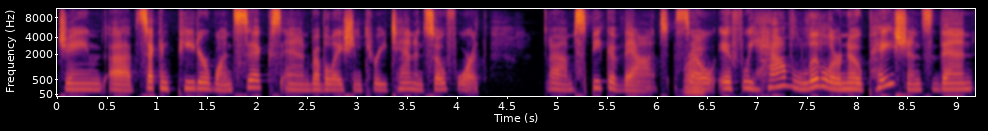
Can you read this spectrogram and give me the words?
James, uh, 2 Peter 1 6 and Revelation 3 10 and so forth. Um, speak of that. So, Right. if we have little or no patience, then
